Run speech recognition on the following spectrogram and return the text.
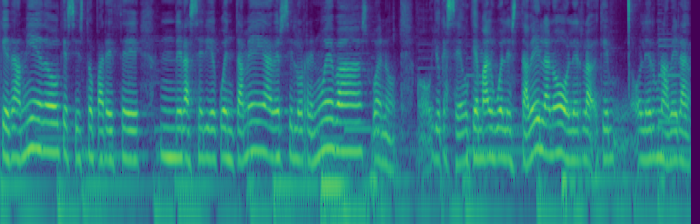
que da miedo, que si esto parece mm, de la serie Cuéntame, a ver si lo renuevas, bueno, o yo qué sé, o qué mal huele esta vela, ¿no? Oler, la, que, oler una vela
